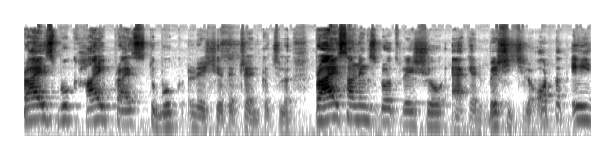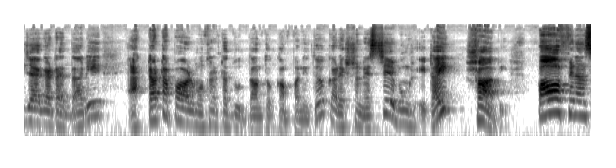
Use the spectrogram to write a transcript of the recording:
Price book high price to book রেশিওতে ট্রেন্ড করছিল। প্রাইস আর্নিংস গ্রোথ রেশিও একের বেশি ছিল। অর্থাৎ এই জায়গাটায় দাঁড়িয়ে একটাটা পাওয়ার মতন একটা দুর্দান্ত কোম্পানিতেও কারেকশন এসছে এবং এটাই স্বাভাবিক। পাওয়ার ফিনান্স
